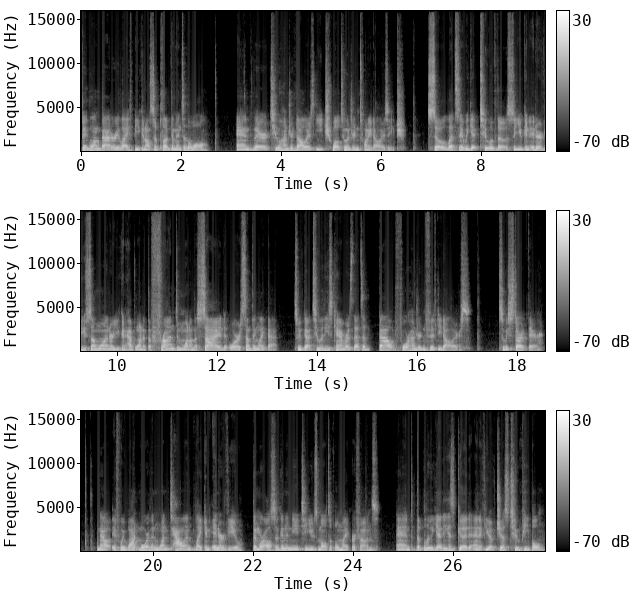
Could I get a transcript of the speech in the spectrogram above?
big long battery life, but you can also plug them into the wall. And they're $200 each, well, $220 each. So let's say we get two of those. So you can interview someone, or you can have one at the front and one on the side, or something like that. So we've got two of these cameras. That's about $450. So we start there. Now, if we want more than one talent, like an interview, then we're also going to need to use multiple microphones. And the Blue Yeti is good, and if you have just two people,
